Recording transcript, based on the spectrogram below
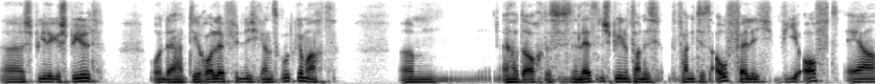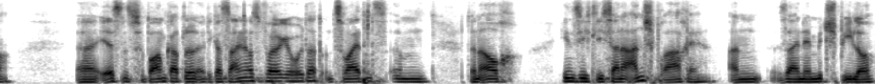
äh, Spiele gespielt und er hat die Rolle, finde ich, ganz gut gemacht. Ähm, er hat auch, das ist in den letzten Spielen, fand ich, fand ich das auffällig, wie oft er äh, erstens für Baumgartel die Kastanien aus dem Feuer geholt hat und zweitens ähm, dann auch hinsichtlich seiner Ansprache an seine Mitspieler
